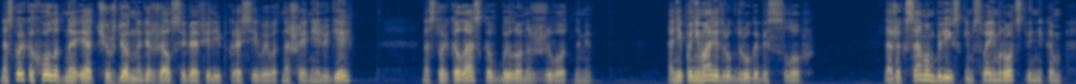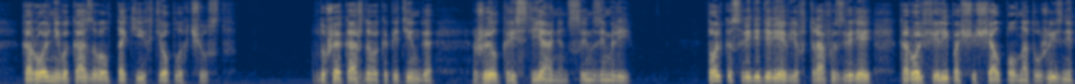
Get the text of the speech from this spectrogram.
Насколько холодно и отчужденно держал себя Филипп красивый в отношении людей, настолько ласков был он с животными. Они понимали друг друга без слов. Даже к самым близким своим родственникам король не выказывал таких теплых чувств. В душе каждого капетинга жил крестьянин, сын земли. Только среди деревьев, трав и зверей король Филипп ощущал полноту жизни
